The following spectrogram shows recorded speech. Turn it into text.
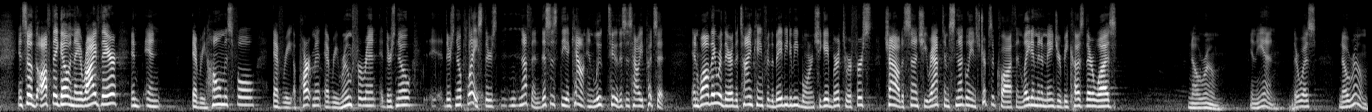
and so off they go, and they arrive there, and, and every home is full, every apartment, every room for rent. There's no. There's no place. There's nothing. This is the account in Luke 2. This is how he puts it. And while they were there, the time came for the baby to be born. She gave birth to her first child, a son. She wrapped him snugly in strips of cloth and laid him in a manger because there was no room. In the end, there was no room.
